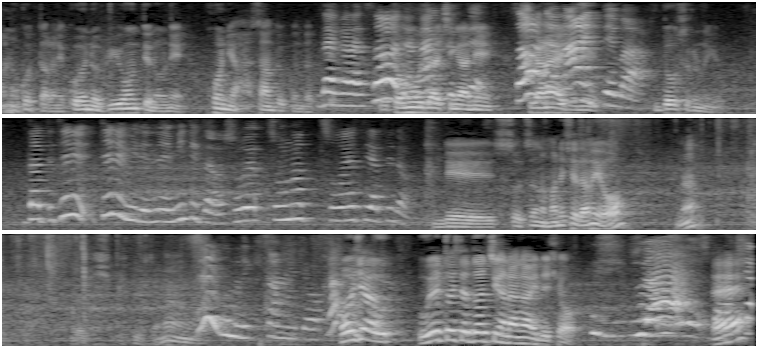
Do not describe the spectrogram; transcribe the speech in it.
あの子ったらねこういうのをビヨンっていうのをね本に挟んどくんだって。だからそう友達がね知らないでどうするのよ。だってテレテレビでね見てたらそれそんなそうやってやってたもん。でそそんな真似しちゃダメよ。な？びっくりしたな。最後まで聞かないと分かそれじゃあう上と下どっちが長いでしょる上え？下。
